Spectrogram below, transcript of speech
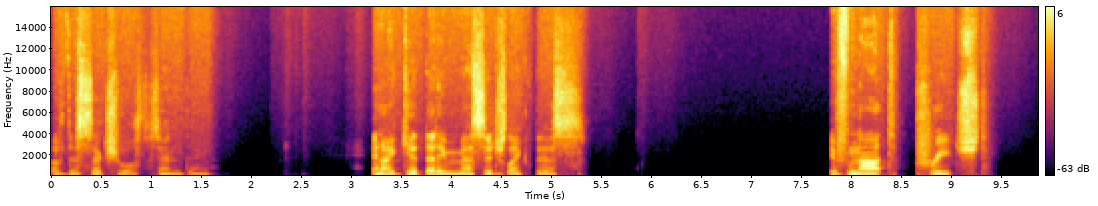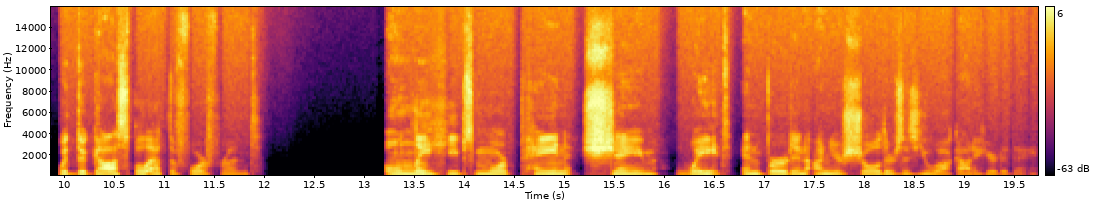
of this sexual sin thing. And I get that a message like this if not preached with the gospel at the forefront, only heaps more pain, shame, weight, and burden on your shoulders as you walk out of here today.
